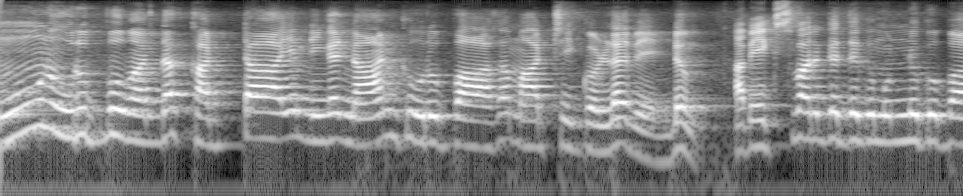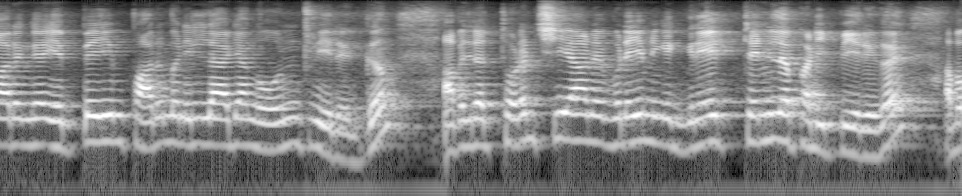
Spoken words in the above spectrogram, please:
மூணு உறுப்பு வந்த கட்டாயம் நீங்கள் நான்கு உறுப்பாக மாற்றிக்கொள்ள வேண்டும். அப்போ எக்ஸ் வர்க்கத்துக்கு முன்னுக்கு பாருங்க எப்பயும் பருமன் இல்லாட்டி அங்கே ஒன்று இருக்கும். அப்போ இதில் தொடர்ச்சியான விடையும் நீங்கள் கிரேட் டென்னில் படிப்பீர்கள். அப்போ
